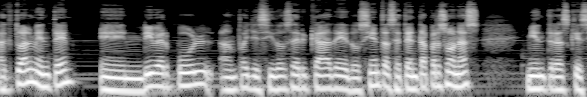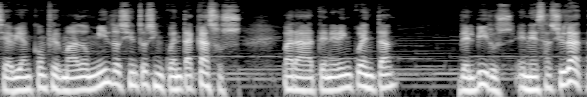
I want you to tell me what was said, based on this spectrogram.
Actualmente, en Liverpool han fallecido cerca de 270 personas, mientras que se habían confirmado 1.250 casos, para tener en cuenta del virus en esa ciudad.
